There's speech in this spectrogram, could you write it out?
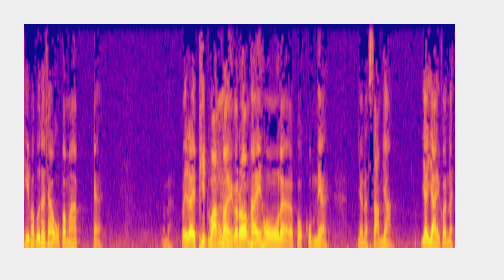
ที่พระพุทธเจ้าอุปมาเนี่ยไปได้ผิดหวังหน่อยก็ร้องให้โฮแล้วปกคุมเนี่ยอย่างนะสามอย่าง ใหญ่ๆก่อนนะ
